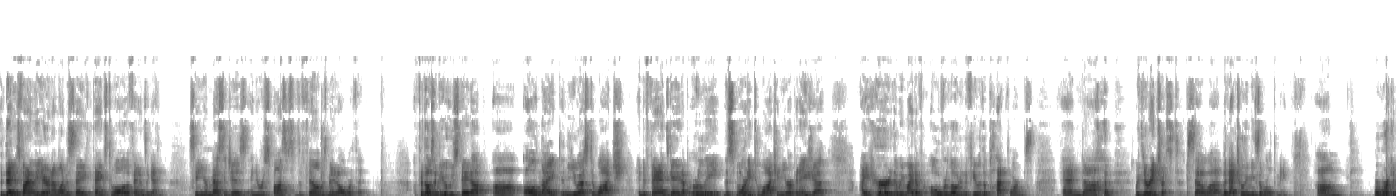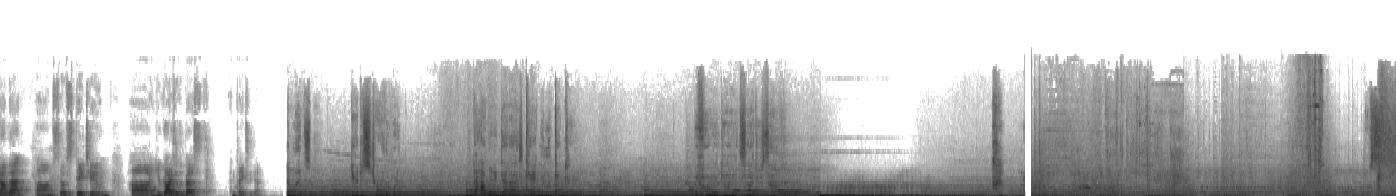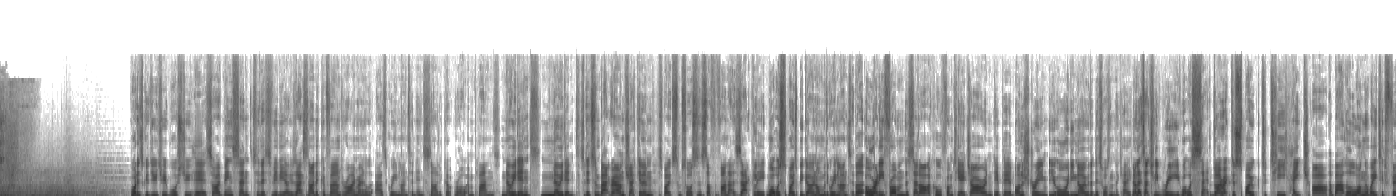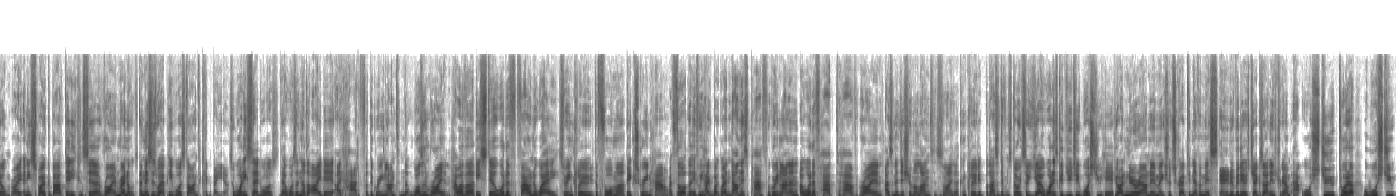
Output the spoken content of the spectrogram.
The day is finally here, and I wanted to say thanks to all the fans again. Seeing your messages and your responses to the film has made it all worth it. For those of you who stayed up uh, all night in the US to watch, and to fans getting up early this morning to watch in Europe and Asia, I heard that we might have overloaded a few of the platforms and uh, with your interest. So, uh, but that truly means the world to me. Um, we're working on that. Um, so stay tuned. Uh, you guys are the best, and thanks again. Do you destroy the world? How many dead eyes can you look into before you die inside yourself? What is good YouTube, Warstu here. So I've been sent to this video. Zack Snyder confirmed Ryan Reynolds as Green Lantern in Snyder Cut role and plans. No he didn't. No he didn't. So did some background checking and spoke to some sources and stuff and found out exactly what was supposed to be going on with the Green Lantern. But already from the said article from THR and he appeared on a stream, you already know that this wasn't the case. Now let's actually read what was said. The director spoke to THR about the long-awaited film, right? And he spoke about did he consider Ryan Reynolds? And this is where people were starting to clickbait you. So what he said was there was another idea I had for the Green Lantern that wasn't Ryan. However, he still would have found a way to include the former big screen Hal. I thought that if we had went down this path for Green Lantern, I would have had to have Ryan as an additional Lantern Snyder concluded. But that's a different story. So yo, what is good YouTube? Warstu here. If you are new around here, make sure to subscribe to never miss any of the videos. Check us out on Instagram at Warstu, Twitter, Warstu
